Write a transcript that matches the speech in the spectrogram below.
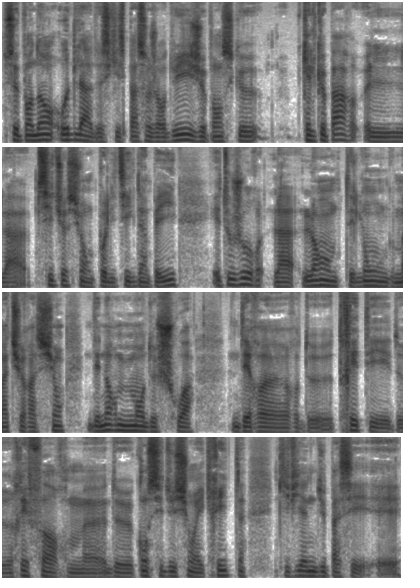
Cependant, au-delà de ce qui se passe aujourd'hui, je pense que quelque part, la situation politique d'un pays est toujours la lente et longue maturation d'énormément de choix, d'erreurs, de traités, de réformes, de constitutions écrites qui viennent du passé.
